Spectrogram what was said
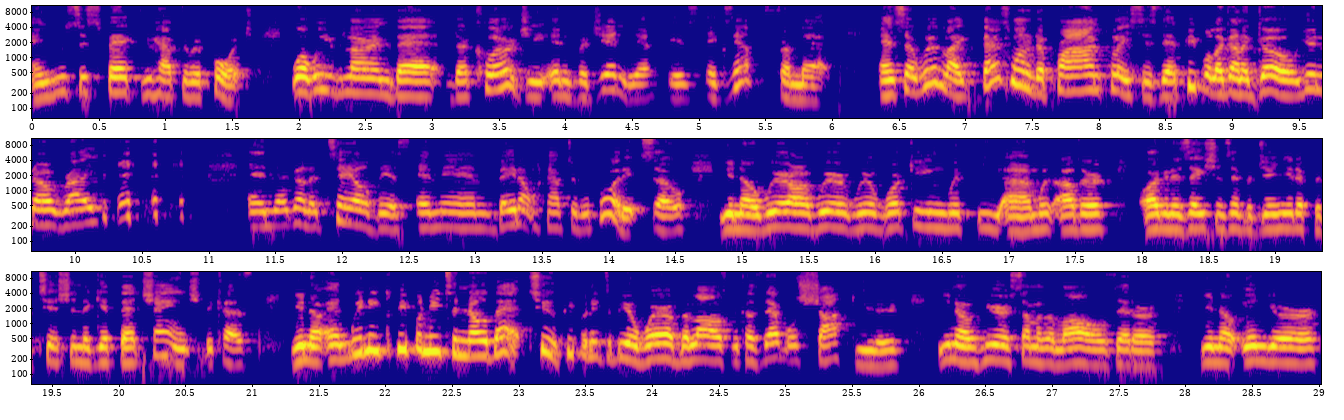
and you suspect you have to report well we've learned that the clergy in virginia is exempt from that and so we're like, that's one of the prime places that people are going to go, you know, right? and they're going to tell this, and then they don't have to report it. So, you know, we're we're we're working with the um, with other organizations in Virginia to petition to get that changed because you know, and we need people need to know that too. People need to be aware of the laws because that will shock you to you know hear some of the laws that are you know in your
